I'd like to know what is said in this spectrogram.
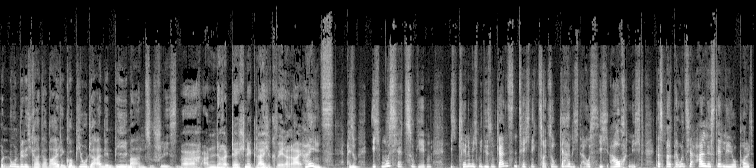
Und nun bin ich gerade dabei, den Computer an den Beamer anzuschließen. Ach, andere Technik, gleiche Quälerei. Heinz, also ich muss ja zugeben, ich kenne mich mit diesem ganzen Technikzeug so gar nicht aus. Ich auch nicht. Das macht bei uns ja alles der Leopold.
